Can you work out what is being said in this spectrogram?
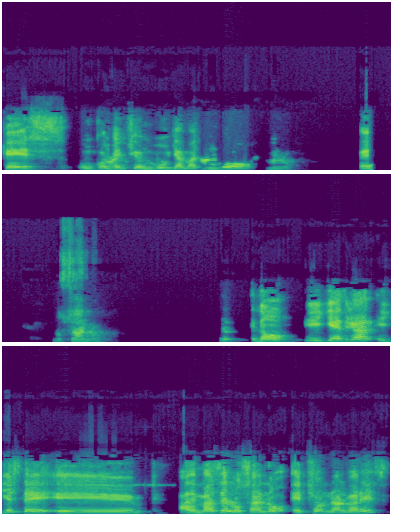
que es un contención muy llamativo. ¿Eh? Lozano. No, y Edgar, y este, eh, además de Lozano, Edson Álvarez,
